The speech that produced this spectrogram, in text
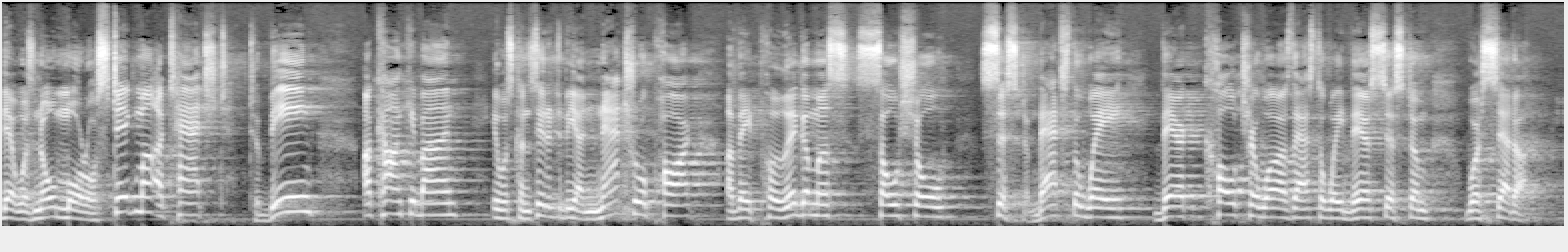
There was no moral stigma attached to being a concubine. It was considered to be a natural part of a polygamous social system. That's the way their culture was, that's the way their system was set up.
